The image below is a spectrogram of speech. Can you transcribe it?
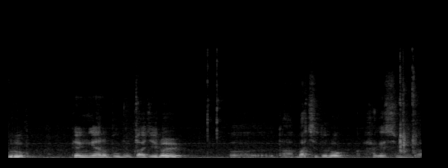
그룹, 변경하는 부분까지를 어, 다 마치도록 하겠습니다.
